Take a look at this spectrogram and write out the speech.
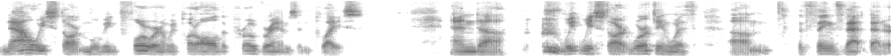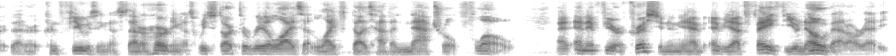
Now we start moving forward and we put all the programs in place. And uh, we, we start working with um, the things that, that are that are confusing us, that are hurting us. We start to realize that life does have a natural flow. And, and if you're a Christian and you have if you have faith, you know that already,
